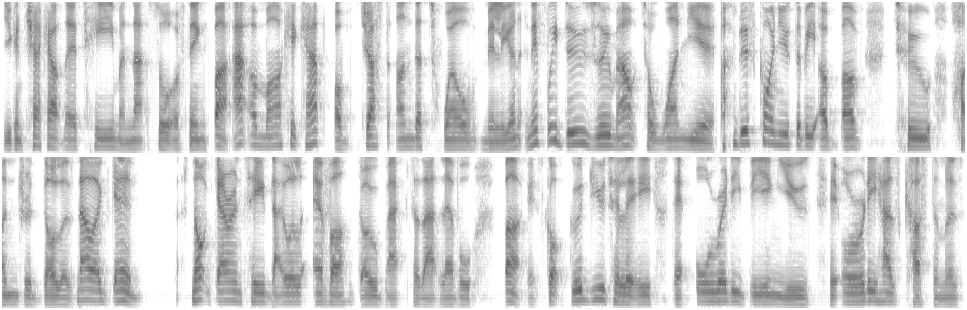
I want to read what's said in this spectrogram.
you can check out their team and that sort of thing. But at a market cap of just under 12 million, and if we do zoom out to one year, this coin used to be above $200. Now, again, that's not guaranteed that it will ever go back to that level, but it's got good utility. They're already being used. It already has customers.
